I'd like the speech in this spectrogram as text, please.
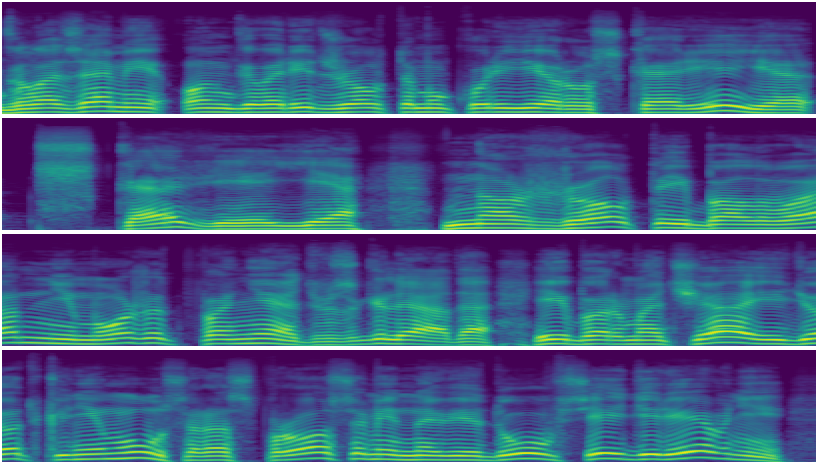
Глазами он говорит желтому курьеру «Скорее, скорее!» Но желтый болван не может понять взгляда, и бормоча идет к нему с расспросами на виду всей деревни —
